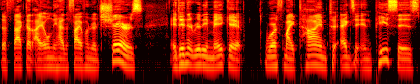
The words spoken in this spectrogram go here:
The fact that I only had 500 shares, it didn't really make it worth my time to exit in pieces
